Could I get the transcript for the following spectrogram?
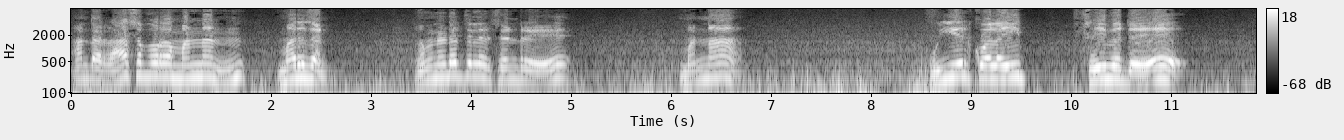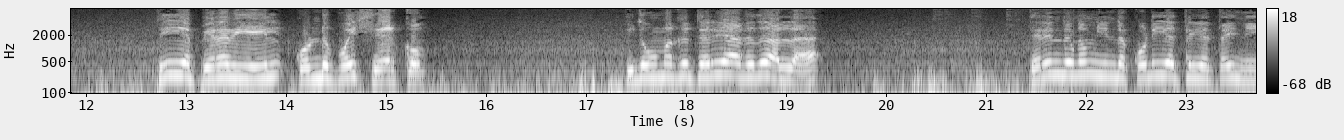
அந்த ராசபுர மன்னன் மருதன் அவனிடத்தில் சென்று மன்னா உயிர் கொலை செய்வது தீய பிறவியில் கொண்டு போய் சேர்க்கும். இது உமக்கு தெரியாதது அல்ல. தெரிந்தும் இந்த கொடிய திரியத்தை நீ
